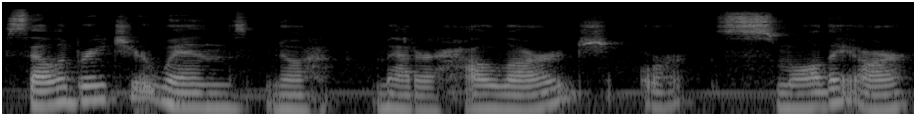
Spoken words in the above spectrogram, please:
Celebrate your wins no matter how large or small they are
